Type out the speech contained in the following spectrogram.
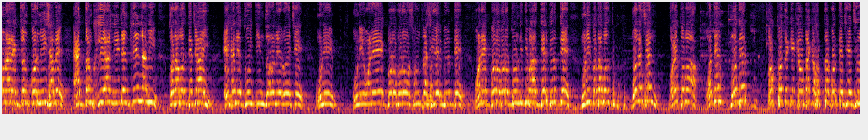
ওনার একজন কর্মী হিসাবে একদম ক্লিয়ার নিট এন্ড ক্লিন আমি কথা বলতে চাই। এখানে দুই, তিন ধরনের রয়েছে। উনি উনি অনেক বড় বড় সন্ত্রাসীদের বিরুদ্ধে, অনেক বড় বড় দুর্নীতিবাজদের বিরুদ্ধে উনি কথা বলতে বলেছেন, হয়তোবা ওদের ওদের পক্ষ থেকে কেউ তাকে হত্যা করতে চেয়েছিল,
